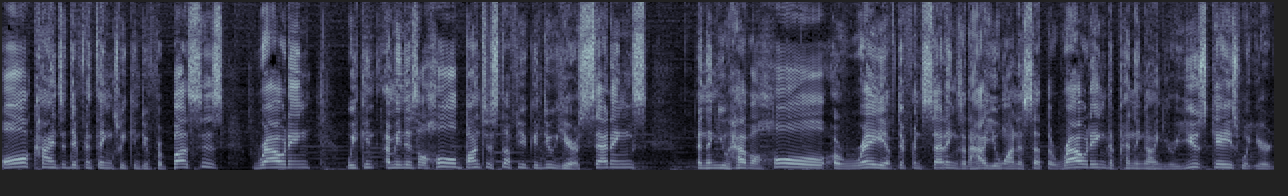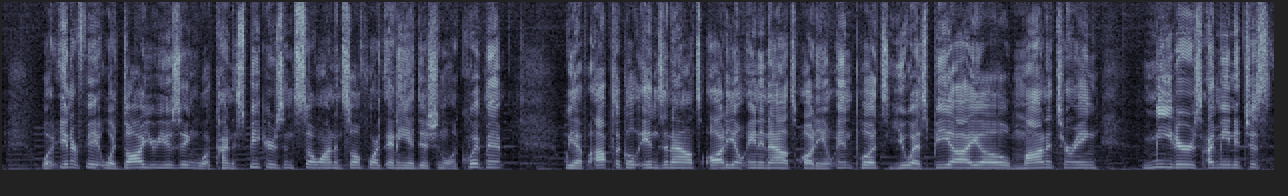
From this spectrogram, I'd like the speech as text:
all kinds of different things we can do for buses, routing. We can, I mean, there's a whole bunch of stuff you can do here. Settings, and then you have a whole array of different settings on how you want to set the routing, depending on your use case, what your what interface, what DAW you're using, what kind of speakers, and so on and so forth. Any additional equipment. We have optical ins and outs, audio in and outs, audio inputs, USB I/O, monitoring, meters. I mean, it just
